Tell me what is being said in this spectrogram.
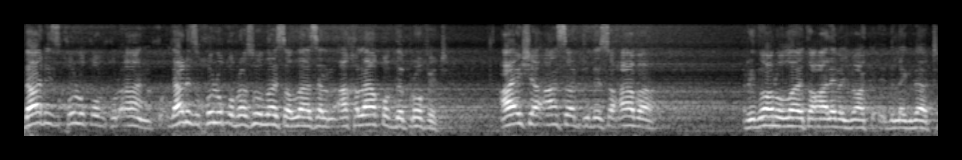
That is khuluq of Quran. That is khuluq of Rasulullah sallallahu alayhi wasallam, akhlaq of the Prophet. Aisha answered to the Sahaba, Ridwanullah ta'ala like that.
